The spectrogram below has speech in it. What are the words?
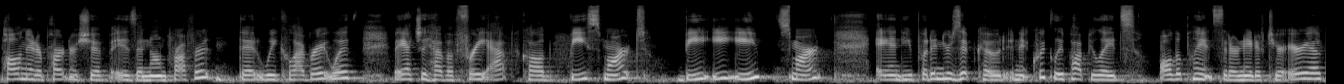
Pollinator Partnership is a nonprofit nonprofit that we collaborate with. They actually have a free app called Bee Smart, B E E, smart, and you put in your zip code and it quickly populates all the plants that are native to your area,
